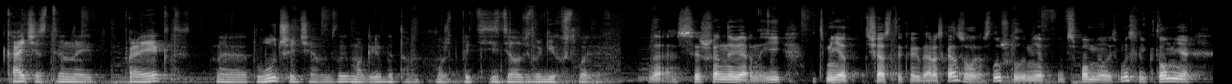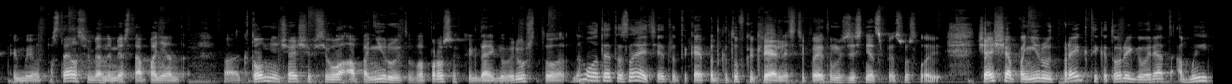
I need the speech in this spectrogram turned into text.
качественный проект э, лучше, чем вы могли бы там, может быть, сделать в других условиях. Да, совершенно верно. И вот меня часто, когда рассказывал, я слушал, и мне вспомнилась мысль, кто мне, как бы я вот поставил себя на место оппонента, а, кто мне чаще всего оппонирует в вопросах, когда я говорю, что, ну вот это, знаете, это такая подготовка к реальности, поэтому здесь нет спецусловий. Чаще оппонируют проекты, которые говорят, а мы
